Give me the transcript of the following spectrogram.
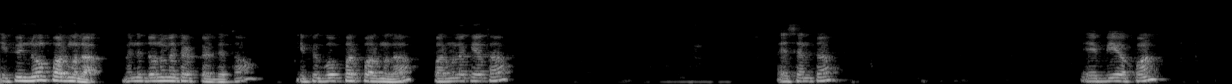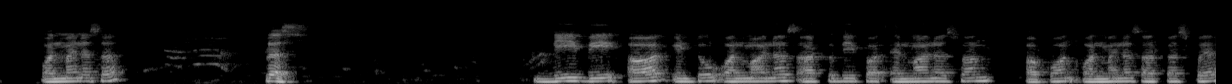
if you know formula मैंने दोनों मेथड कर देता हूँ। If you go for formula formula क्या था? एस एन का? A b upon one minus r plus d b r into one minus r to the power n minus one upon one minus r का स्क्वायर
